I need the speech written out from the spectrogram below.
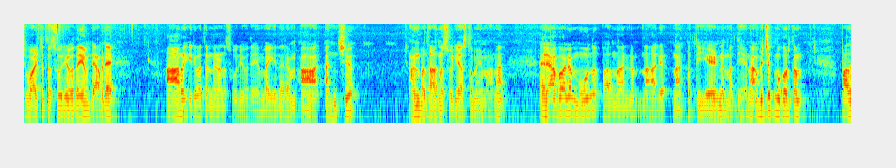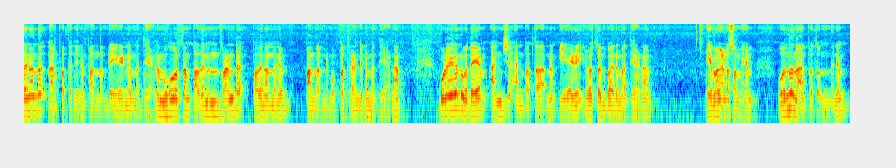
ചൊവ്വാഴ്ചത്തെ സൂര്യോദയം രാവിലെ ആറ് ഇരുപത്തിരണ്ടിനാണ് സൂര്യോദയം. വൈകുന്നേരം ആ അഞ്ച് അൻപത്താറിന് സൂര്യാസ്തമയമാണ്. രാഘോലം മൂന്ന് പതിനാലിനും നാല് നാൽപ്പത്തി ഏഴിനും മധ്യയാണ്. അഭിജിത് മുഹൂർത്തം പതിനൊന്ന് നാൽപ്പത്തഞ്ചിനും പന്ത്രണ്ട് ഏഴിനും മധ്യയാണ്. മുഹൂർത്തം പതിനന്ത്രണ്ട് പതിനൊന്നിനും പന്ത്രണ്ട് മുപ്പത്തിരണ്ടിനും മധ്യയാണ്. ഗുളികൻ ഉദയം അഞ്ച് അൻപത്താറിനും ഏഴ് ഇരുപത്തൊൻപതിനും മധ്യയാണ്. യമകണ്ഠ സമയം ഒന്ന് നാൽപ്പത്തൊന്നിനും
